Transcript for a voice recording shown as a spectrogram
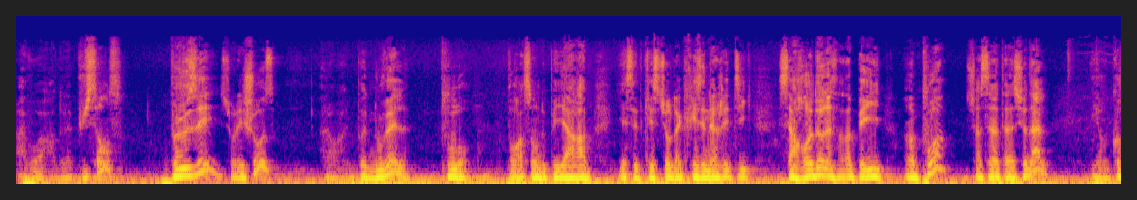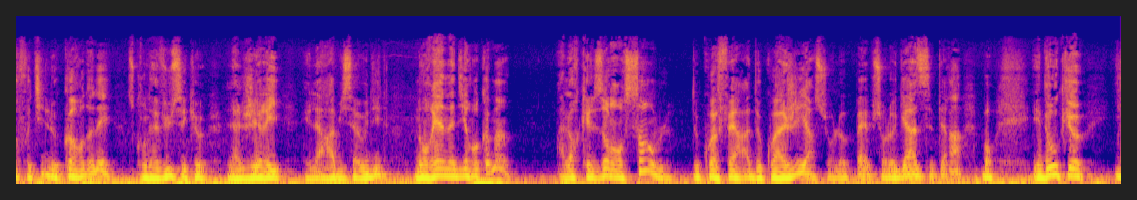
avoir de la puissance, peser sur les choses. Alors, une bonne nouvelle pour, pour un certain de pays arabes, il y a cette question de la crise énergétique. Ça redonne à certains pays un poids sur la scène internationale. Et encore faut-il le coordonner. Ce qu'on a vu, c'est que l'Algérie et l'Arabie Saoudite n'ont rien à dire en commun. Alors qu'elles ont ensemble de quoi faire, de quoi agir sur l'OPEP, sur le gaz, etc. Bon. Et donc, euh, il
